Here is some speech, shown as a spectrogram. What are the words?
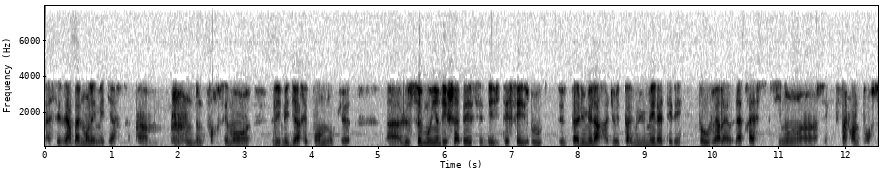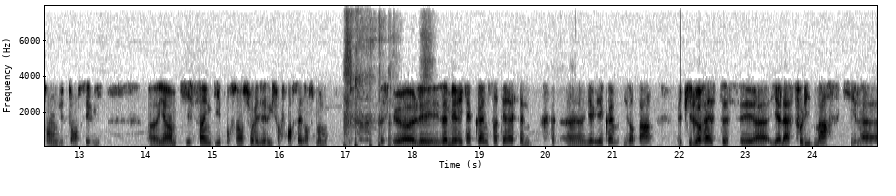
assez verbalement les médias. Donc forcément les médias répondent. Donc euh, le seul moyen d'échapper, c'est d'éviter Facebook, de ne pas allumer la radio, de ne pas allumer la télé, de pas ouvrir la, la presse. Sinon, euh, c'est 50% du temps c'est lui. Euh, Il y a un petit 5-10% sur les élections françaises en ce moment, parce que euh, les Américains quand même s'intéressent à nous. Il y, a- il y a quand même, ils en parlent. Et puis le reste, c'est il y a la Folie de Mars, qui est la,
